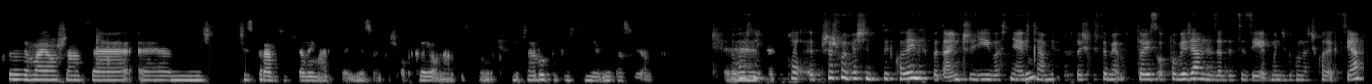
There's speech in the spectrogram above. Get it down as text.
które mają szansę um, się sprawdzić w danej marce i nie są jakieś odklejone albo zupełnie kosmiczne, albo po prostu nie, niepasujące. No właśnie, przeszły właśnie do tych kolejnych pytań, czyli właśnie hmm. chciałam zapytać, kto jest odpowiedzialny za decyzję, jak będzie wyglądać kolekcja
